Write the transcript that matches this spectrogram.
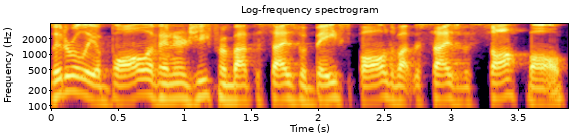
literally a ball of energy from about the size of a baseball to about the size of a softball.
